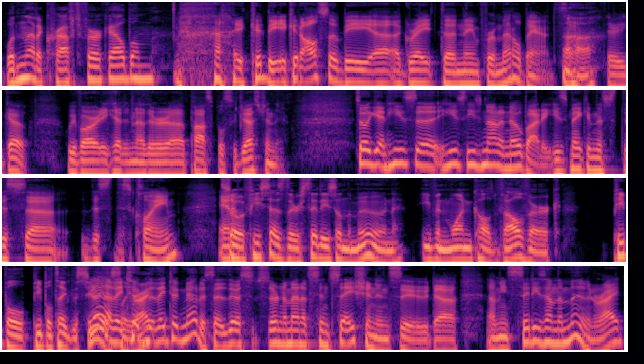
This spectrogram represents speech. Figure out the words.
Wasn't that a Kraftwerk album? it could be. It could also be a, a great uh, name for a metal band. So Uh-huh. there you go. We've already hit another uh, possible suggestion there. So again, he's uh, he's he's not a nobody. He's making this this uh, this this claim. And so if he says there are cities on the moon, even one called Wallwerk, people people take this seriously, yeah, they took right? they took notice. Uh, There's a certain amount of sensation ensued. Uh, I mean, cities on the moon, right?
